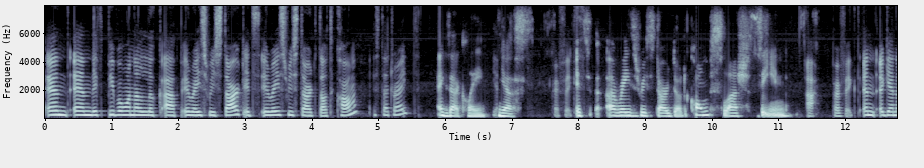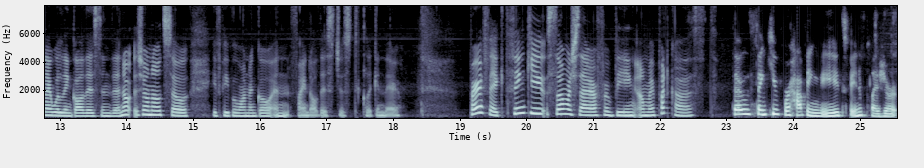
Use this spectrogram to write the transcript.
and and if people want to look up Erase Restart, it's eraserestart.com. Is that right? Exactly. Yeah. Yes. Perfect. It's eraserestart.com slash zine. Ah, Perfect. And again, I will link all this in the no show notes. So if people want to go and find all this, just click in there. Perfect. Thank you so much, Sarah, for being on my podcast. So, thank you for having me. It's been a pleasure.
